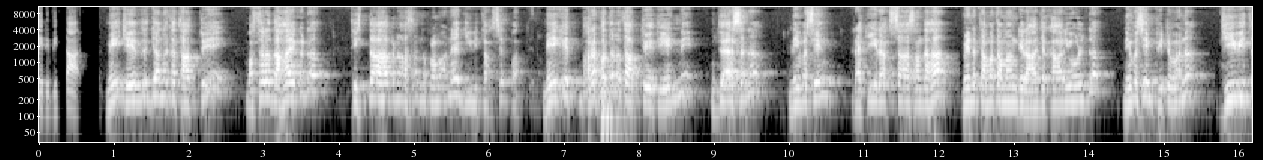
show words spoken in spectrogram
தெரிவித்தார். මේ චේද්‍රජනක තත්ත්වයේ වසර දහයකට තිස්දාහකට අසන්න ප්‍රමාණය ජීවිතක්ෂයට පත්වෙන. මේකෙත් බරපතල තත්ත්වය තියෙන්නේ උදෑසන නිවසෙන් රැකීරක්ෂා සඳහා වෙන තම තමන්ගේ රාජකාරියෝල්ට නිවසින් පිටවන ජීවිත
